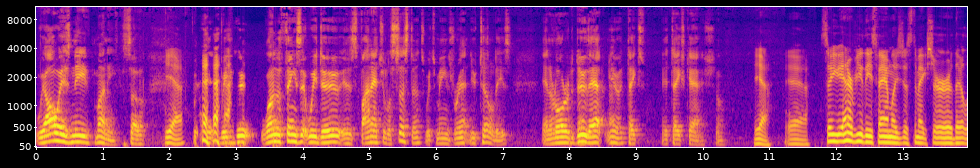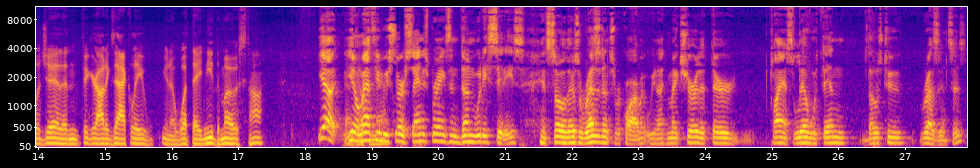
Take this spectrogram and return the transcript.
we, we always need money. So Yeah. we do, one of the things that we do is financial assistance, which means rent and utilities. And in order to do that, you know, it takes it takes cash. So Yeah, yeah. So you interview these families just to make sure they're legit and figure out exactly, you know, what they need the most, huh? Yeah, you know, Matthew, we serve Sandy Springs and Dunwoody cities, and so there's a residence requirement. We have to make sure that their clients live within those two residences,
